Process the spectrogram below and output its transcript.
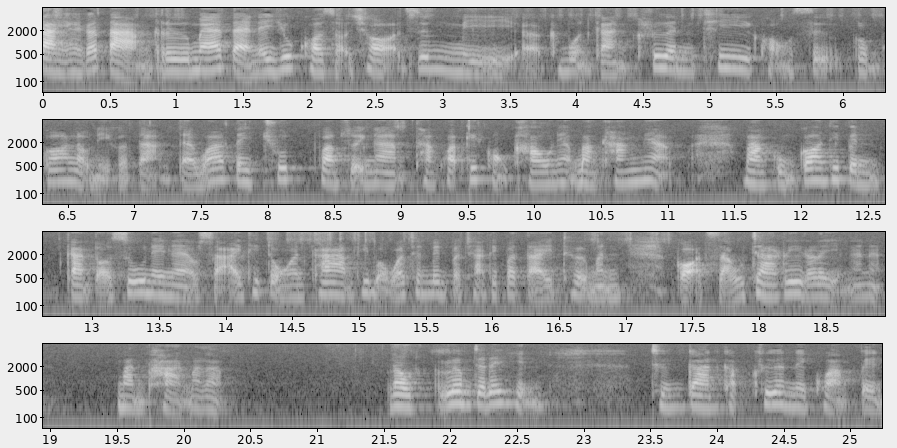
ร่างยังไงก็ตาม หรือแม้แต่ในยุคคอสชซึ่งมีขบวนการเคลื่อนที่ของสื่อกลุ่มก้อนเหล่านี้ก็ตาม แต่ว่าในชุดความสวยงามทางความคิดของเขาเนี่ยบางครั้งเนี่ยบางกลุ่มก้อนที่เป็นการต่อสู้ในแนวสายที่ตรงกันข้าม ที่บอกว่าฉันเป็นประชาธิปไตย เธอมันกอดเสาจารีตอะไรอย่างนั้นน่ะมันผ่านมาแล้วเราเริ่มจะได้เห็นถึงการขับเคลื่อนในความเป็น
